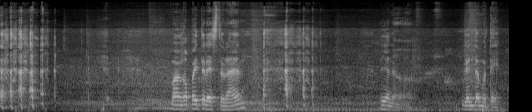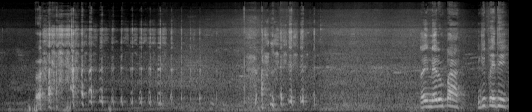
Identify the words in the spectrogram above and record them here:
Mga kapait restaurant. Ayan, oh. Ganda mo, te. Ay, meron pa. Hindi pwede.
